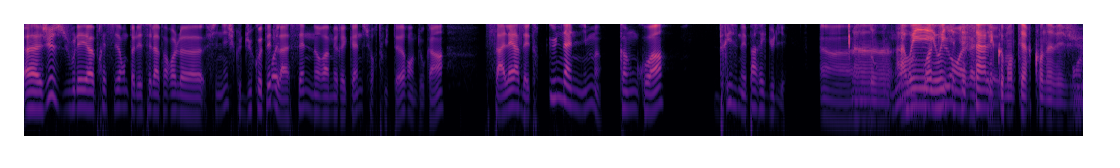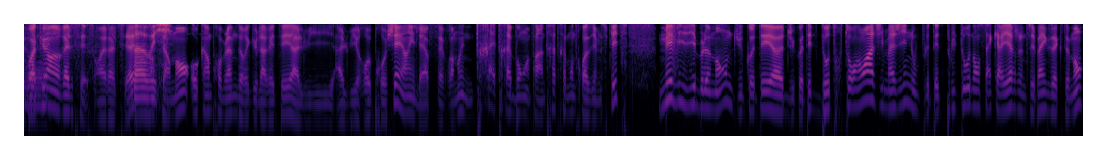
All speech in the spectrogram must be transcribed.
Euh, juste, je voulais euh, préciser, on te laisser la parole, euh, Finish, que du côté de la scène nord-américaine, sur Twitter en tout cas, ça a l'air d'être unanime, comme quoi Driz n'est pas régulier. Euh, Euh, donc nous, ah oui, oui, c'était ça les commentaires qu'on avait vus. On le voit ouais. que en RLCS. En RLCS, Bah oui. aucun problème de régularité à lui, à lui reprocher. hein. Il a fait vraiment une très très bon, enfin un très très bon troisième split. Mais visiblement, du côté, euh, du côté d'autres tournois, j'imagine, ou peut-être plus tôt dans sa carrière, je ne sais pas exactement,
